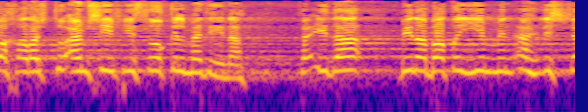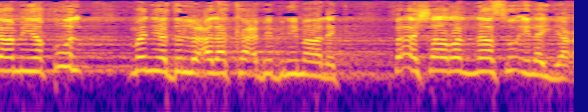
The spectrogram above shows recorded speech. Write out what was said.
وخرجت أمشي في سوق المدينة. فإذا بنبطي من أهل الشام يقول من يدل على كعب بن مالك؟ فأشار الناس إلي.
